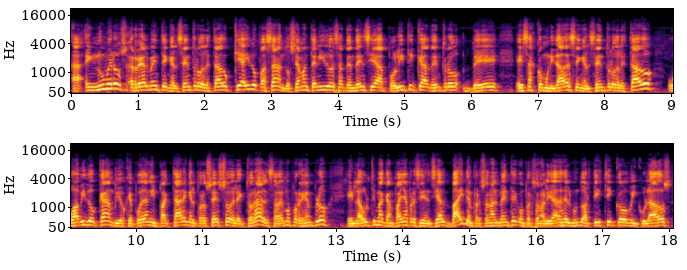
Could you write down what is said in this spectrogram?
Ah, en números realmente en el centro del Estado, ¿qué ha ido pasando? ¿Se ha mantenido esa tendencia política dentro de esas comunidades en el centro del Estado o ha habido cambios que puedan impactar en el proceso electoral? Sabemos, por ejemplo, en la última campaña presidencial, Biden personalmente, con personalidades del mundo artístico vinculados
